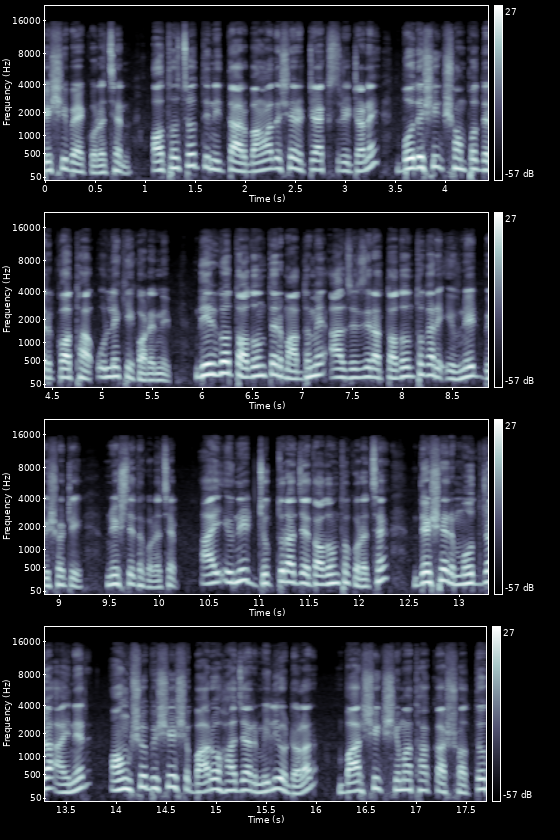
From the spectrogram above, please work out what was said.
বেশি ব্যয় করেছেন। অথচ তিনি তার বাংলাদেশের ট্যাক্স রিটার্নে বৈদেশিক সম্পদের কথা উল্লেখই করেননি। দীর্ঘ তদন্তের মাধ্যমে আল জাজিরা তদন্তকারী ইউনিট বিষয়টি নিশ্চিত করেছে। আই ইউনিট যুক্তরাজ্যে তদন্ত করেছে, দেশের মুদ্রা আইনের অংশবিশেষ বারো হাজার মিলিয়ন ডলার বার্ষিক সীমা থাকা সত্ত্বেও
